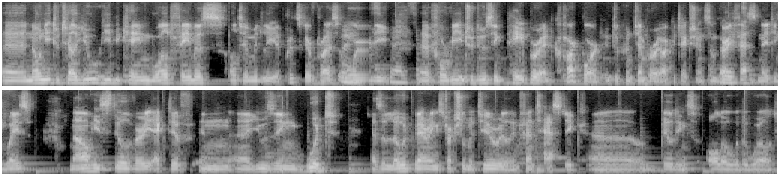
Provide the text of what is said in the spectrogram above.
Uh, no need to tell you, he became world famous, ultimately a Pritzker Prize awardee, right. for reintroducing paper and cardboard into contemporary architecture in some very fascinating ways. Now he's still very active in uh, using wood as a load bearing structural material in fantastic uh, buildings all over the world.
